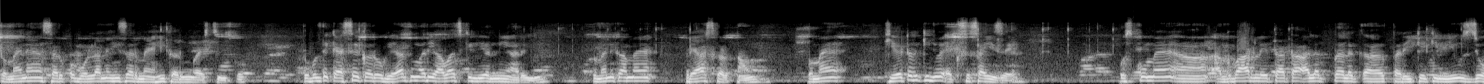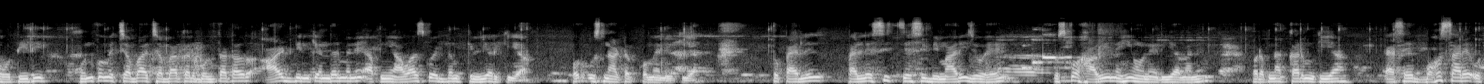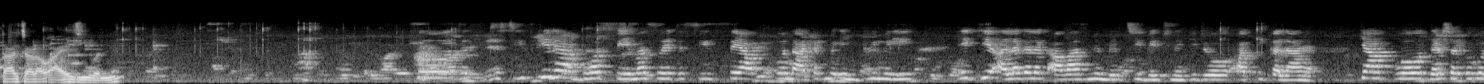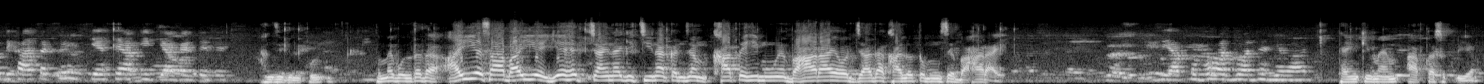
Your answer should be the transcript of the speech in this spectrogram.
तो मैंने सर को बोला नहीं सर मैं ही करूँगा इस चीज़ को। तो बोलते कैसे करोगे यार? तुम्हारी आवाज़ क्लियर नहीं आ रही है। तो मैंने कहा मैं प्रयास करता हूँ। तो मैं थिएटर की जो एक्सरसाइज है, उसको मैं अखबार लेता था, अलग अलग तरीके की न्यूज़ जो होती थी, उनको मैं चबा चबा कर बोलता था और आठ दिन के अंदर मैंने अपनी आवाज़ को एकदम क्लियर किया और उस नाटक को मैंने किया। तो पहले पहले से जैसी बीमारी जो है, उसको हावी नहीं होने दिया मैंने और अपना कर्म किया। ऐसे बहुत सारे उतार चढ़ाव आए जीवन में। तो जिस चीज़ के लिए आप बहुत फ़ेमस हुए जिस चीज़ से आपको नाटक में एंट्री मिली एक ये अलग अलग आवाज़ में मिर्ची बेचने की जो आपकी कला है क्या आप वो दर्शकों को दिखा सकते हैं कैसे आप ये क्या करते थे? हाँ जी बिल्कुल। तो मैं बोलता था आइए साहब आइए ये है चाइना की चीना कंजम खाते ही मुँह में बाहर आए और ज़्यादा खा लो तो मुँह से बाहर आए। जी आपका बहुत बहुत धन्यवाद। थैंक यू मैम आपका शुक्रिया।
